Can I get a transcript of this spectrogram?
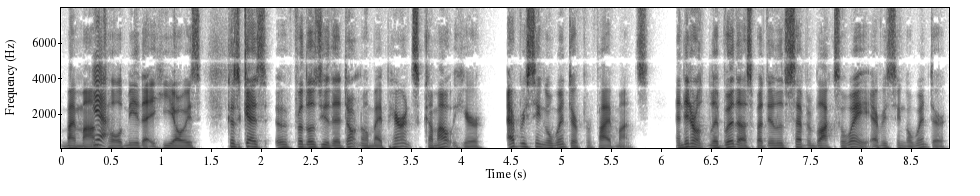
My mom Yeah. told me that he always, because guys, uh, for those of you that don't know, my parents come out here every single winter for five months. And they don't live with us, but they live seven blocks away every single winter.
